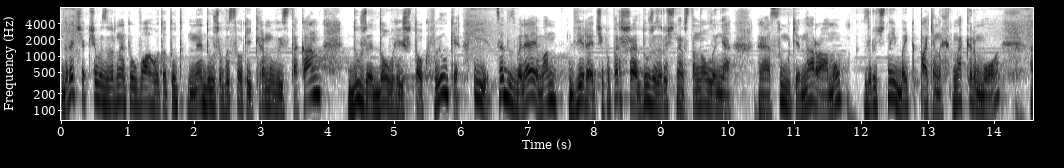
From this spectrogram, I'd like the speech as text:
До речі, якщо ви звернете увагу, то тут не дуже високий кермовий стакан, дуже довгий шток вилки, і це дозволяє вам дві речі: по-перше, дуже зручне встановлення е, сумки на раму. Зручний байкпакінг на кермо, е,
